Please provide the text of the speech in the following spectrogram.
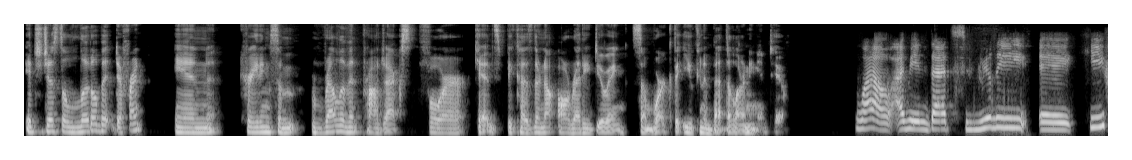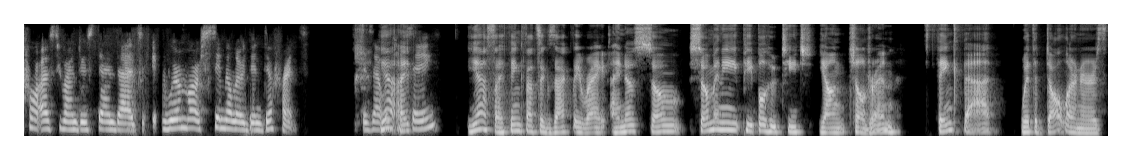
It's just a little bit different in creating some relevant projects for kids because they're not already doing some work that you can embed the learning into. Wow. I mean, that's really a key for us to understand that we're more similar than different. Is that yeah, what you're I, saying? Yes, I think that's exactly right. I know so so many people who teach young children think that with adult learners,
